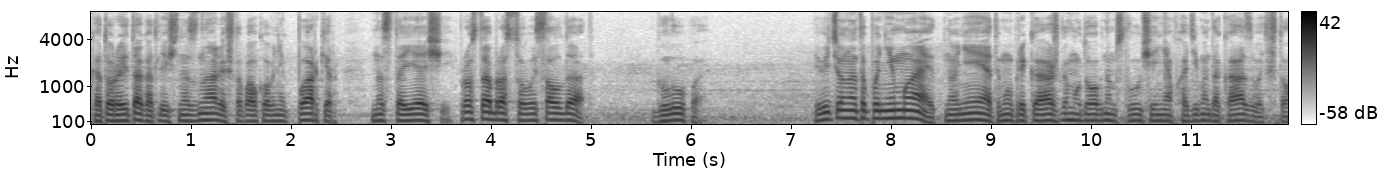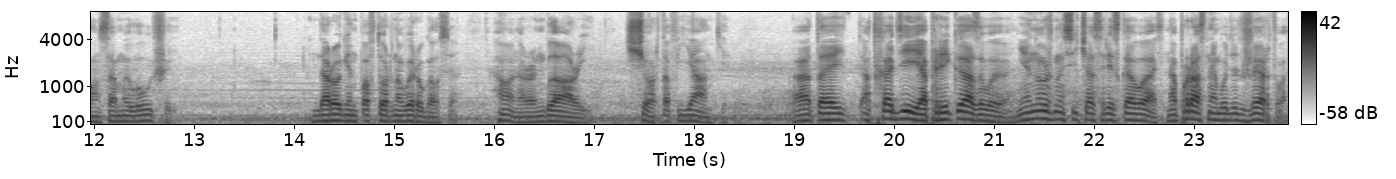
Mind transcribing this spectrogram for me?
которые и так отлично знали, что полковник Паркер — Настоящий, просто образцовый солдат. Глупо. И ведь он это понимает, но нет, ему при каждом удобном случае необходимо доказывать, что он самый лучший. Дорогин повторно выругался. «Honor and glory. Чертов Янки. Отай... Отходи, я приказываю. Не нужно сейчас рисковать. Напрасная будет жертва.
